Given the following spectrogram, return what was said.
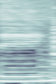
Imerso, ó Senhor,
